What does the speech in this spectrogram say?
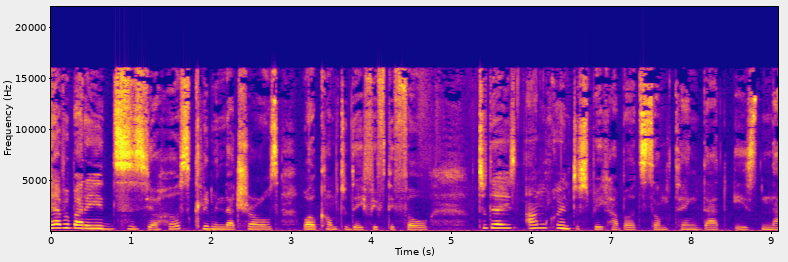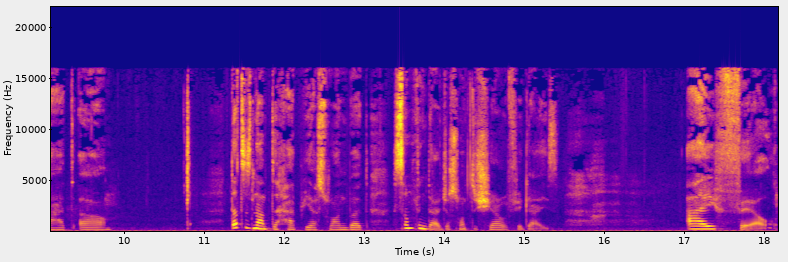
Hey everybody, this is your host Cleminda Charles. Welcome to day 54. Today I'm going to speak about something that is not um, that is not the happiest one, but something that I just want to share with you guys. I fell.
